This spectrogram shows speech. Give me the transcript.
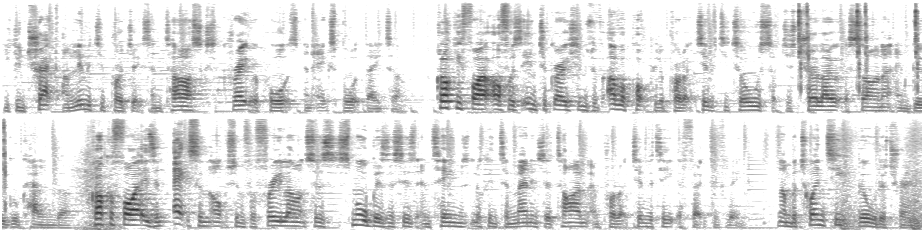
you can track unlimited projects and tasks, create reports and export data. Clockify offers integrations with other popular productivity tools such as Trello, Asana, and Google Calendar. Clockify is an excellent option for freelancers, small businesses, and teams looking to manage their time and productivity effectively. Number 20, Buildertrend.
